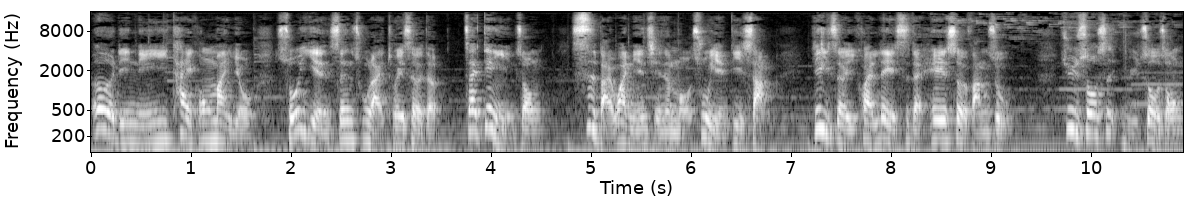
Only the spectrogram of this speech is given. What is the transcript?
二零零一太空漫游》所衍生出来推测的。在电影中，四百万年前的某处岩地上立着一块类似的黑色方柱，据说是宇宙中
